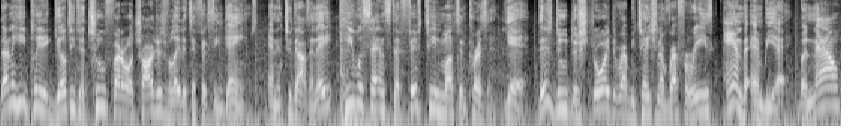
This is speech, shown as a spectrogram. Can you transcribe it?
Donaghy pleaded guilty to two federal charges related to fixing games. And in 2008, he was sentenced to 15 months in prison. Yeah, this dude destroyed the reputation of referees and the NBA. But now,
